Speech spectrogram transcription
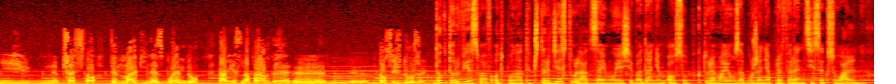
i przez to to ten margines błędu tam jest naprawdę e, dosyć duży. Doktor Wiesław od ponad 40 lat zajmuje się badaniem osób, które mają zaburzenia preferencji seksualnych.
